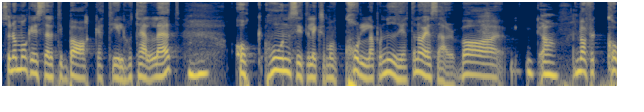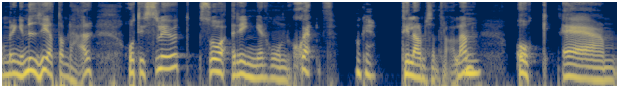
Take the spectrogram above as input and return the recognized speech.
Så de åker istället tillbaka till hotellet. Och hon sitter liksom och kollar på nyheterna och är så här, vad, Ja. varför kommer ingen nyhet om det här? Och till slut så ringer hon själv Okej. till larmcentralen. Och ehm,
